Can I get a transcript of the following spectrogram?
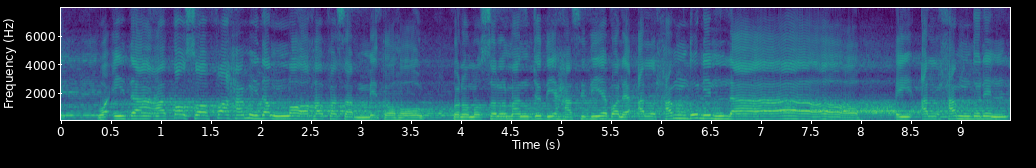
কোন মুসলমান যদি হাসি দিয়ে বলে, আলহামদুলিল্লাহ, এই আলহামদুলিল্লাহ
